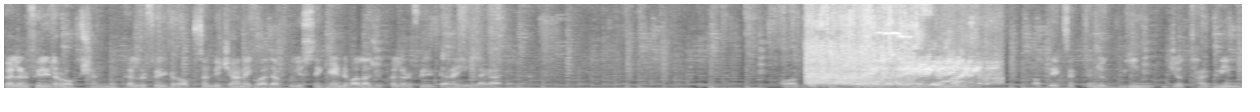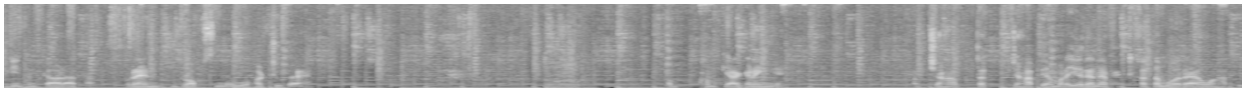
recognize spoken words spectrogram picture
कलर फ़िल्टर ऑप्शन में। कलर फ़िल्टर ऑप्शन में जाने के बाद आपको ये सेकेंड वाला जो कलर फ़िल्टर है, ये लगा देना है। अब आप देख सकते हैं जो ग्रीन जो था ग्रीन ग्रीन हल्का आ रहा था रैन ड्रॉप्स में वो हट चुका है। तो अब हम क्या करेंगे? अब जहाँ तक, जहाँ पे हमारा ये रन इफ़ेक्ट ख़त्म हो रहा है, वहाँ पे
